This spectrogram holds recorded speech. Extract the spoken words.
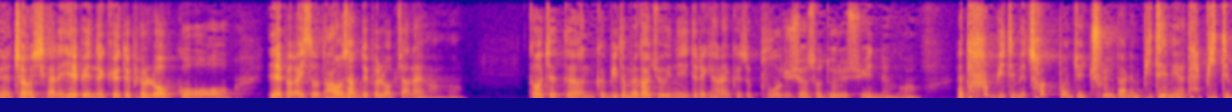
예? 저녁 시간에 예배 있는 교회도 별로 없고 예배가 있어도 나온 사람도 별로 없잖아요. 그 어쨌든 그 믿음을 가지고 있는 이들에게 하나님께서 부어 주셔서 누릴 수 있는 거. 다 믿음이에요. 첫 번째 출발은 믿음이에요. 다 믿음.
